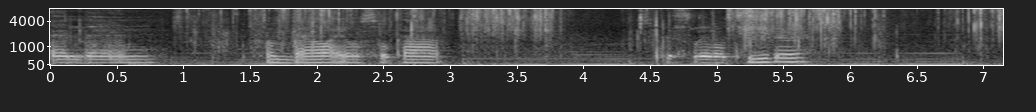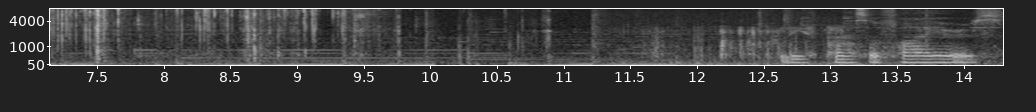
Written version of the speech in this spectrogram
And then from Belle, I also got this little teether. These pacifiers.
